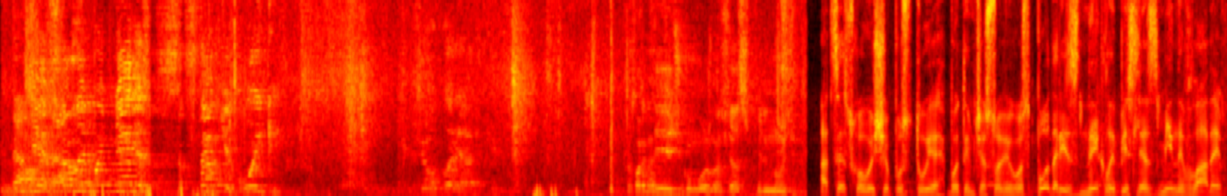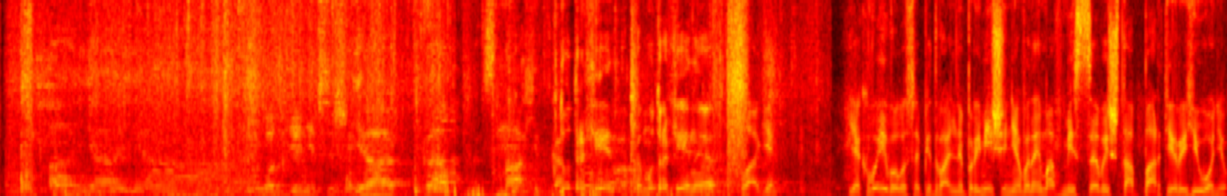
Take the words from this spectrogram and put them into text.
Все, столы подняли, составьте койки. Все в порядке. Партеечку можна зараз пільнути. А це сховище пустує, бо тимчасові господарі зникли після зміни влади. Вот где они все живут. Яка знахідка. Хто трофей, кому трофейні флаги? Як виявилося, підвальне приміщення винаймав місцевий штаб партії регіонів.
